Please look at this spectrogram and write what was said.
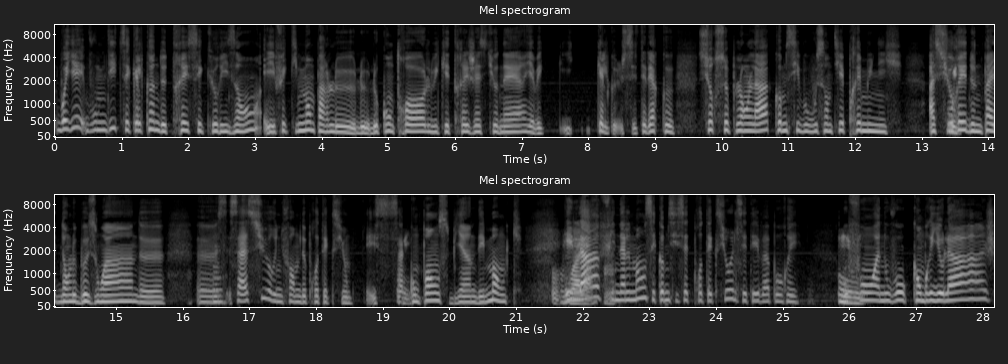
Vous voyez, vous me dites c'est quelqu'un de très sécurisant et effectivement par le, le, le contrôle, lui qui est très gestionnaire, il y avait quelque, c'est-à-dire que sur ce plan-là, comme si vous vous sentiez prémuni, assuré de ne pas être dans le besoin, de, euh, Mm. c- ça assure une forme de protection et ça Oui. compense bien des manques. Et Voilà. là, finalement, c'est comme si cette protection, elle s'était évaporée. Et Au fond, à nouveau, cambriolage,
